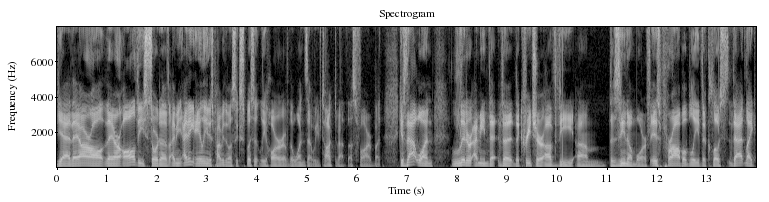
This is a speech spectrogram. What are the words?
Yeah, they are all they are all these sort of. I mean, I think Alien is probably the most explicitly horror of the ones that we've talked about thus far. But because that one, literally, I mean, the the the creature of the um the xenomorph is probably the close that like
